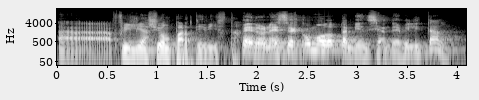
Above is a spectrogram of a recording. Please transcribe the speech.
afiliación partidista. Pero en ese acomodo también se han debilitado.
